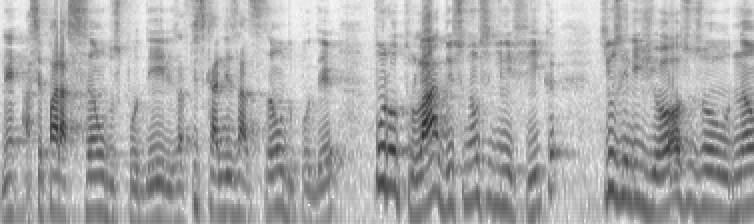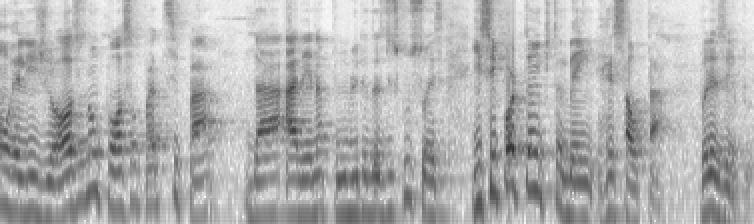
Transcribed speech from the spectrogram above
né, a separação dos poderes, a fiscalização do poder, por outro lado, isso não significa que os religiosos ou não religiosos não possam participar da arena pública das discussões. Isso é importante também ressaltar. Por exemplo,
